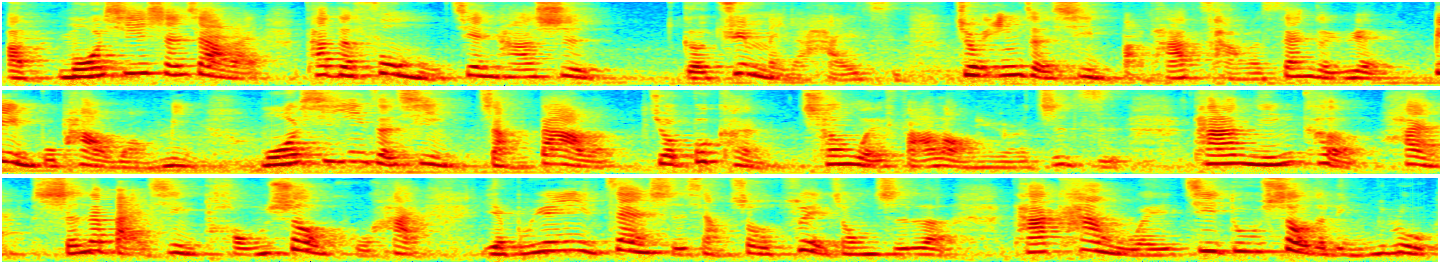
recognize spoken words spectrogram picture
啊、摩西生下来，他的父母见他是。个俊美的孩子，就因着信把他藏了三个月，并不怕亡命。摩西因着信长大了，就不肯称为法老女儿之子，他宁可和神的百姓同受苦害，也不愿意暂时享受最终之乐。他看为基督受的凌辱，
